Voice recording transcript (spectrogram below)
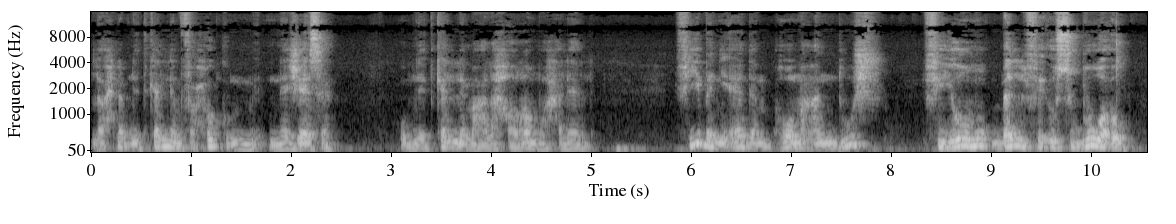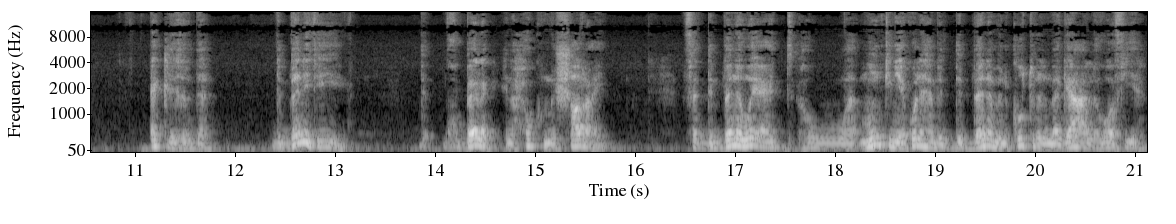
لو إحنا بنتكلم في حكم نجاسة وبنتكلم على حرام وحلال. في بني آدم هو ما عندوش في يومه بل في أسبوعه. أكل غير ده. دبانة إيه؟ خد بالك هنا حكم شرعي. فالدبانة وقعت هو ممكن ياكلها بالدبانة من كتر المجاعة اللي هو فيها.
